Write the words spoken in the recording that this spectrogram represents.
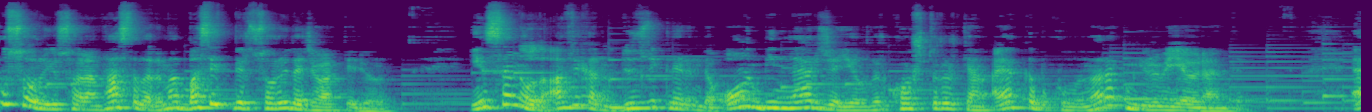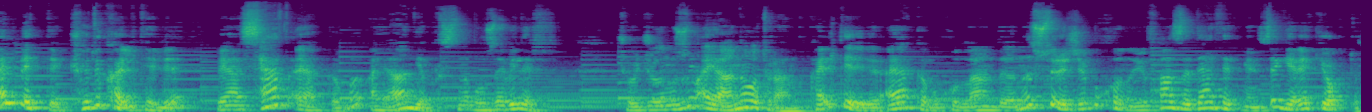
Bu soruyu soran hastalarıma basit bir soruyla cevap veriyorum. İnsanoğlu Afrika'nın düzlüklerinde on binlerce yıldır koştururken ayakkabı kullanarak mı yürümeyi öğrendi? Elbette kötü kaliteli veya sert ayakkabı ayağın yapısını bozabilir. Çocuğunuzun ayağına oturan kaliteli bir ayakkabı kullandığınız sürece bu konuyu fazla dert etmenize gerek yoktur.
